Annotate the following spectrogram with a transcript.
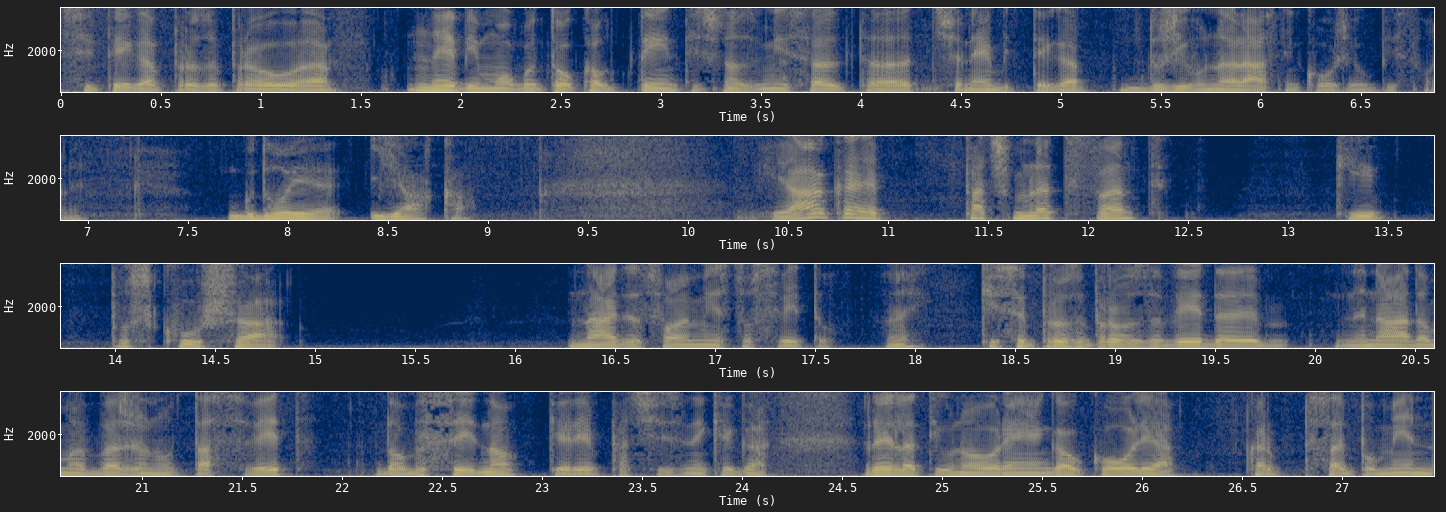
si tega pravzaprav uh, ne bi mogel tako avtentično zmisliti, če ne bi tega doživel na lastni koži. V bistvu, Kdo je Jaka? Jaka je pač mlad fant, ki poskuša najti svoje mesto v svetu, ne? ki se pravzaprav zaveda, da je nenadoma vržen v ta svet, dobesedno, ker je pač iz nekega relativno urejenega okolja, kar vsaj pomeni,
